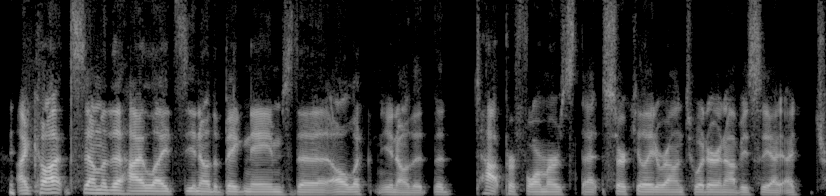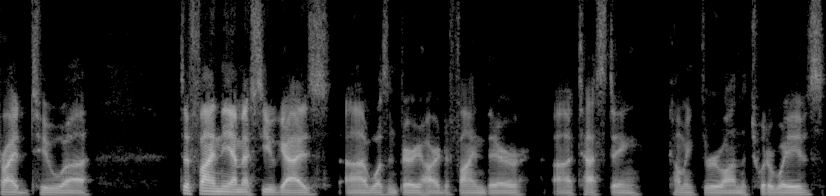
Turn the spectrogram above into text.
I caught some of the highlights, you know, the big names, the all look, you know, the the top performers that circulate around Twitter, and obviously I, I tried to uh, to find the MSU guys. Uh, wasn't very hard to find their uh, testing coming through on the Twitter waves.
